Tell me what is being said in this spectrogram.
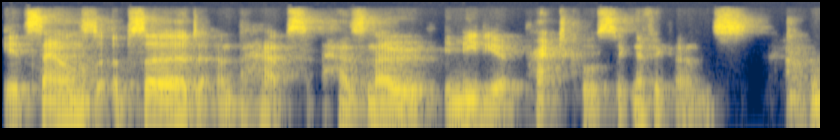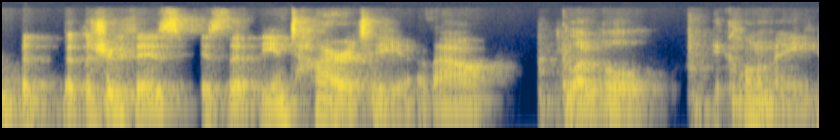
it sounds absurd and perhaps has no immediate practical significance. But, but the truth is, is that the entirety of our global economy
